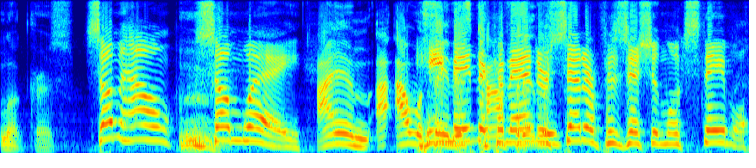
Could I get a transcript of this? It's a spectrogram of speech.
look, Chris. Somehow, some way, I am. I, I will he say this made the commander confidently. center position look stable.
